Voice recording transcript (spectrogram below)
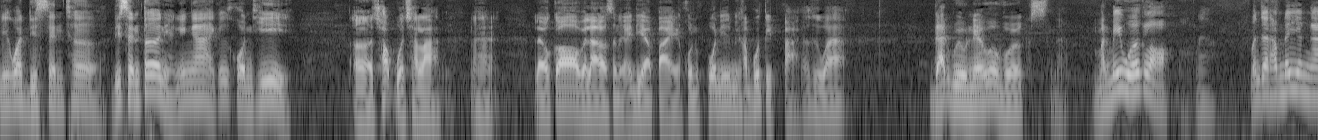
เรียกว่า dissenter dissenter เนี่ยง่ายๆ ก็คือคนที่ชอบอวดฉลาดนะฮะแล้วก็เวลาเราเสนอไอเดียไป คนพวกนี้จะมีคำพูดติดปากก็คือว่า that will never works นะมันไม่ work หรอกนะมันจะทำได้ยังไง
